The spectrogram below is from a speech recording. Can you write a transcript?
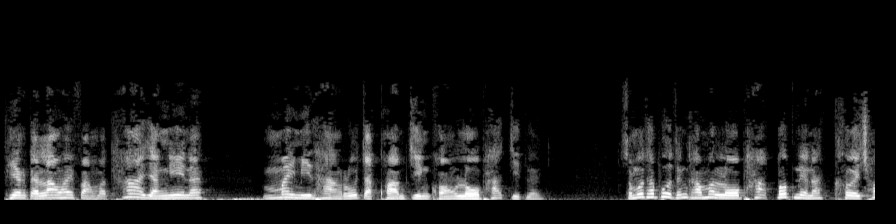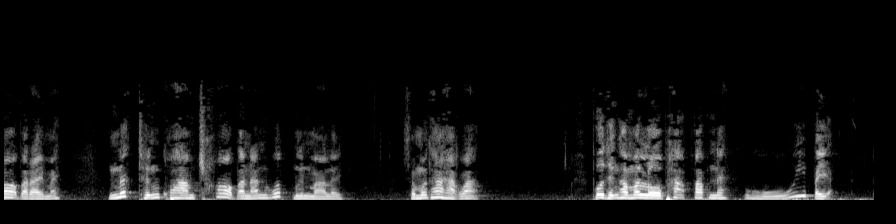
เพียงแต่เล่าให้ฟังว่าถ้าอย่างนี้นะ ไม่มีทางรู้จักความจริงของโลภะจิตเลย สมมติถ้าพูดถึงคำว่าโลภะปุ๊บเนี่ยนะเคยชอบอะไรไหม นึกถึงความชอบอันนั้นวุบมืนมาเลย สมมติถ้าหากว่า พูดถึงคำว่าโลภะปั๊บนะโอ้ยไปไป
